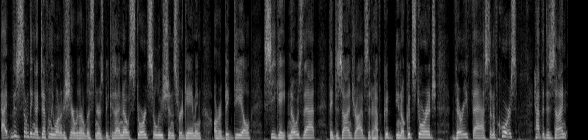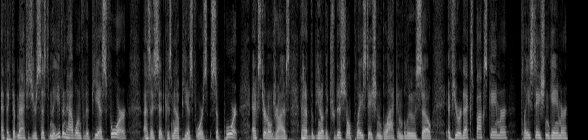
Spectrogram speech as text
I, this is something I definitely wanted to share with our listeners because I know storage solutions for gaming are a big deal. Seagate knows that. They design drives that have good, you know, good storage, very fast, and of course, have the design ethic that matches your system. They even have one for the PS4, as I said, because now PS4s support external drives that have the, you know, the traditional PlayStation black and blue. So, if you're an Xbox gamer, PlayStation gamer,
